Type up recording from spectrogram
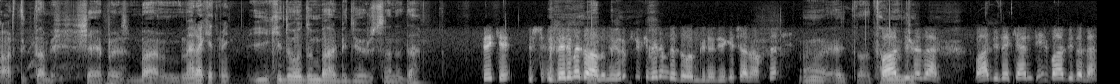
Artık tabii şey yaparız. Ba Merak etmeyin. İyi ki doğdun Barbie diyoruz sana da. Peki. Üzerime dağılınıyorum çünkü benim de doğum günü diyor geçen hafta. Aa, evet, tamam. Barbie de ben. Barbie de Ken değil Barbie de ben.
